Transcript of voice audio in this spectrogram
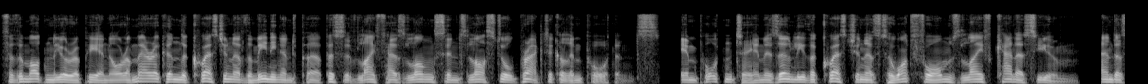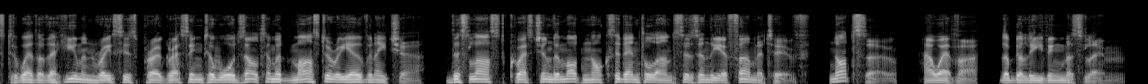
For the modern European or American the question of the meaning and purpose of life has long since lost all practical importance. Important to him is only the question as to what forms life can assume and as to whether the human race is progressing towards ultimate mastery over nature. This last question the modern Occidental answers in the affirmative. Not so, however, the believing Muslim.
